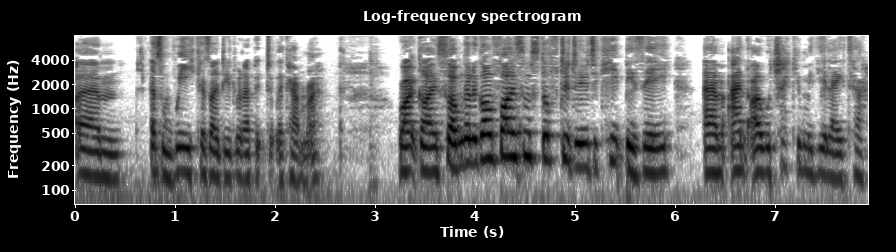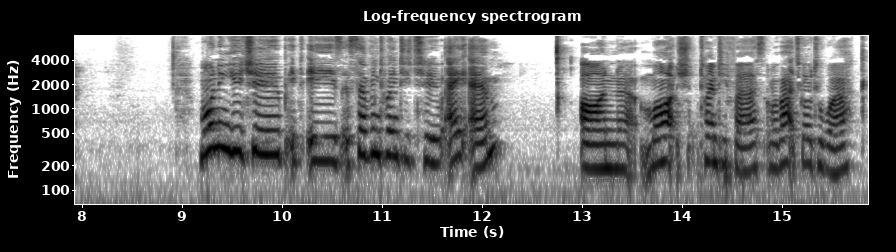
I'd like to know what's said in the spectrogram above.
um as weak as I did when I picked up the camera. Right, guys. So I'm gonna go and find some stuff to do to keep busy. Um, and I will check in with you later. Morning, YouTube. It is 7:22 a.m. on March 21st. I'm about to go to work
